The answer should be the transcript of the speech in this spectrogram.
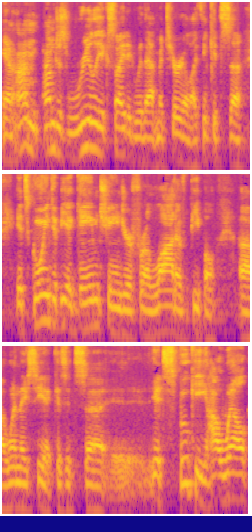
and I'm I'm just really excited with that material. I think it's uh, it's going to be a game changer for a lot of people uh, when they see it because it's uh, it's spooky how well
